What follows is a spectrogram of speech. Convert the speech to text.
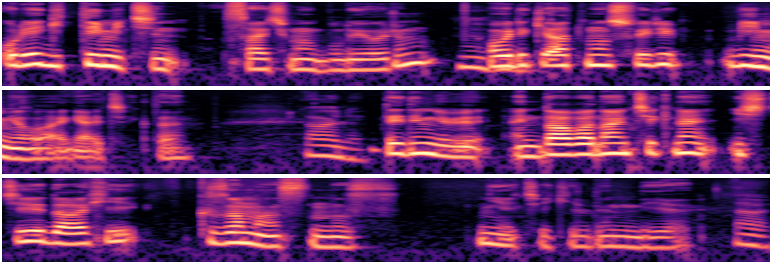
oraya gittiğim için saçma buluyorum. Hı hı. Oradaki atmosferi bilmiyorlar gerçekten. Öyle. Dediğim gibi hani davadan çekilen işçiye dahi kızamazsınız niye çekildin diye. Evet.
